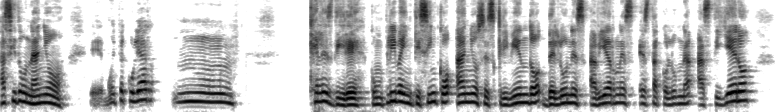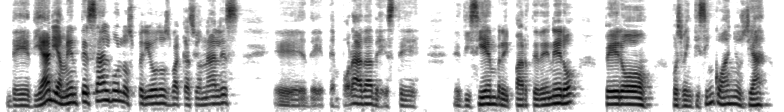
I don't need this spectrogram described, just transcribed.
Ha sido un año eh, muy peculiar. Mm, ¿Qué les diré? Cumplí 25 años escribiendo de lunes a viernes esta columna astillero de diariamente, salvo los periodos vacacionales eh, de temporada de este eh, diciembre y parte de enero, pero pues 25 años ya,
